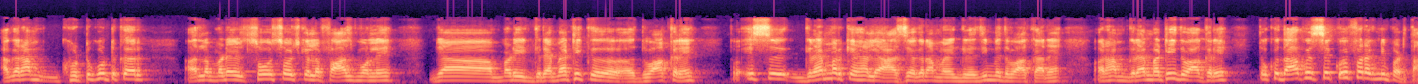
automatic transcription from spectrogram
अगर हम घुट घुट कर मतलब बड़े सोच सोच के लफाज बोलें, या बड़ी ग्रामेटिक दुआ करें तो इस ग्रामर के लिहाज से अगर हम अंग्रेज़ी में दुआ करें और हम ग्रामेटिक दुआ करें तो खुदा को इससे कोई फ़र्क नहीं पड़ता।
